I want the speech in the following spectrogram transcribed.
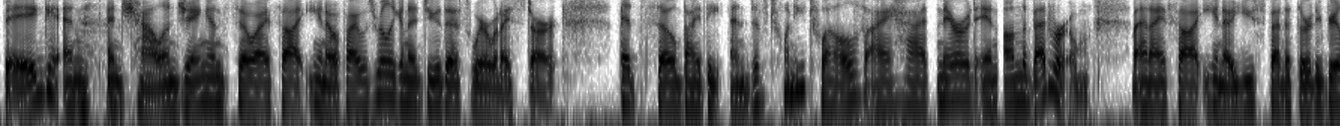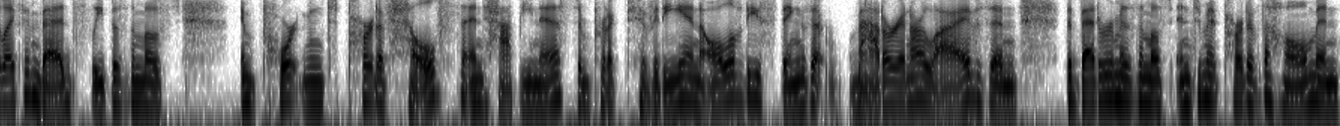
big and, and challenging. And so I thought, you know, if I was really going to do this, where would I start? And so by the end of 2012, I had narrowed in on the bedroom. And I thought, you know, you spend a third of your life in bed. Sleep is the most important part of health and happiness and productivity and all of these things that matter in our lives. And the bedroom is the most intimate part of the home. And,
